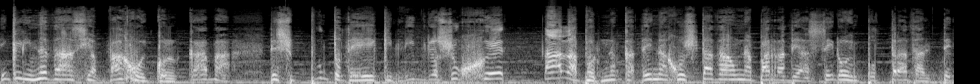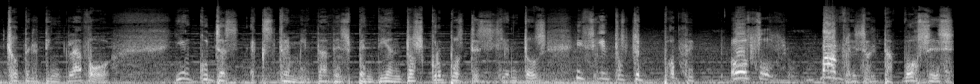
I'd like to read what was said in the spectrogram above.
inclinada hacia abajo y colgaba de su punto de equilibrio por una cadena ajustada a una barra de acero empotrada al techo del tinglado y en cuyas extremidades pendían dos grupos de cientos y cientos de poderosos bables altavoces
